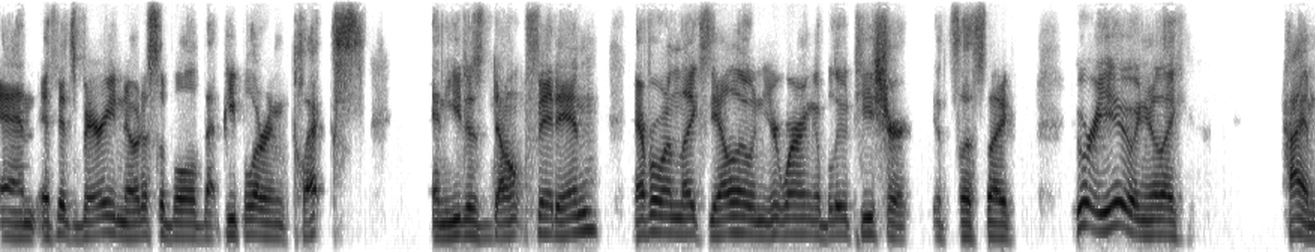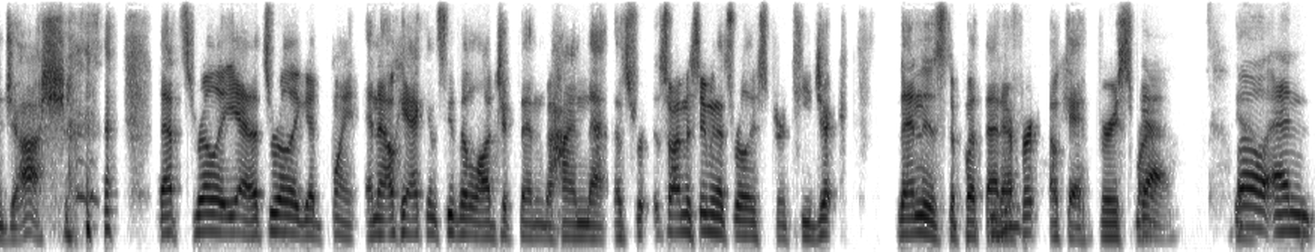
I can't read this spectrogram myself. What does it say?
And if it's very noticeable that people are in cliques and you just don't fit in. Everyone likes yellow and you're wearing a blue t-shirt. It's just like, who are you? And you're like, hi, I'm Josh. that's really, yeah, that's a really good point. And okay, I can see the logic then behind that. That's so I'm assuming that's really strategic then is to put that mm-hmm. effort. Okay. Very smart. Yeah. yeah. Well, and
